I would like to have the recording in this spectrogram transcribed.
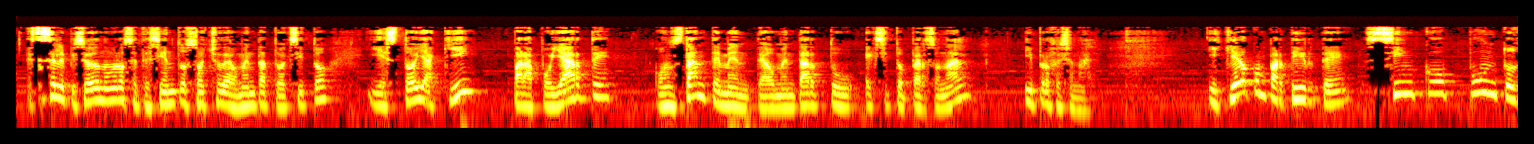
Este es el episodio número 708 de Aumenta tu éxito y estoy aquí para apoyarte constantemente aumentar tu éxito personal y profesional. Y quiero compartirte cinco puntos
